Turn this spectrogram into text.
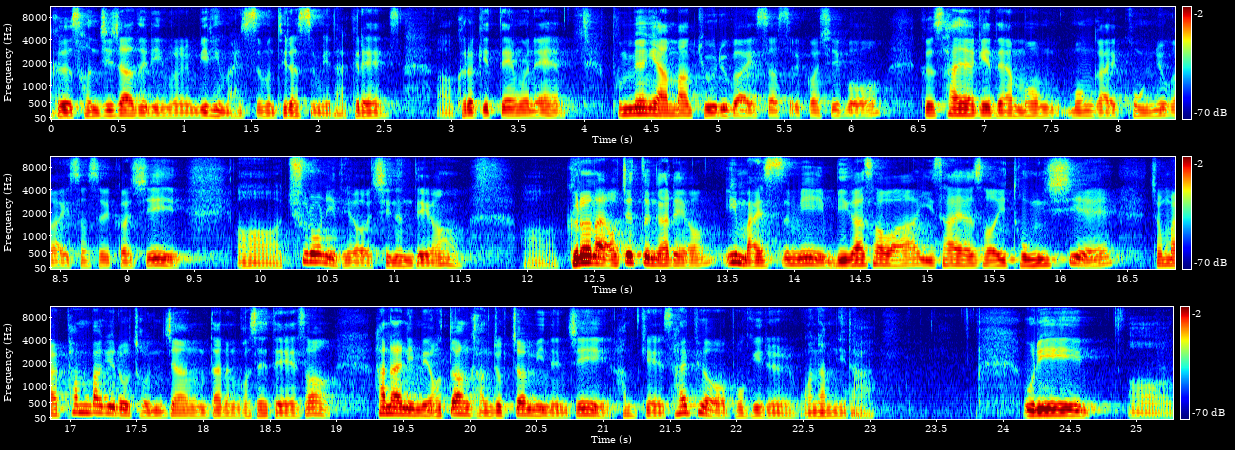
그 선지자들임을 미리 말씀을 드렸습니다. 그래 어, 그렇기 때문에 분명히 아마 교류가 있었을 것이고 그 사역에 대한 뭔가의 공유가 있었을 것이 어, 추론이 되어지는데요. 어, 그러나 어쨌든 간에요. 이 말씀이 미가서와 이사야서의 동시에 정말 판박이로 존재한다는 것에 대해서 하나님의 어떠한 강조점이 있는지 함께 살펴보기를 원합니다. 우리 어,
